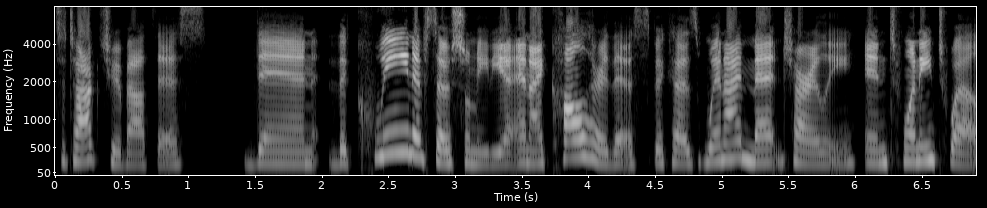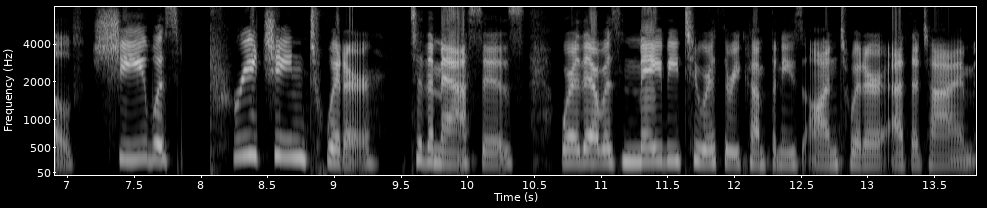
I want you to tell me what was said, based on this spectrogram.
to talk to about this than the queen of social media. And I call her this because when I met Charlie in 2012, she was preaching Twitter to the masses where there was maybe two or three companies on Twitter at the time.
